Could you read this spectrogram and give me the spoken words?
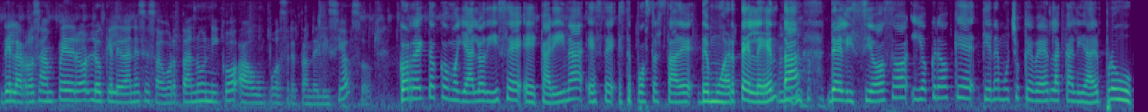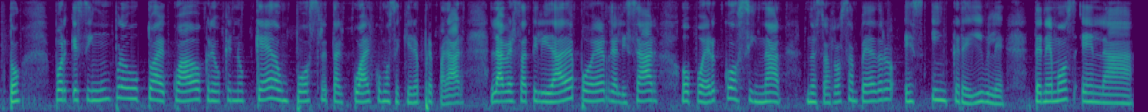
del arroz San Pedro lo que le dan ese sabor tan único a un postre tan delicioso. Correcto, como ya lo dice eh, Karina, este, este postre está de, de muerte lenta, delicioso, y yo creo que tiene mucho que ver la calidad del producto, porque sin un producto adecuado creo que no queda un postre tal cual como se quiere preparar. La versatilidad de poder realizar o poder cocinar nuestro arroz San Pedro es increíble. Tenemos en la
